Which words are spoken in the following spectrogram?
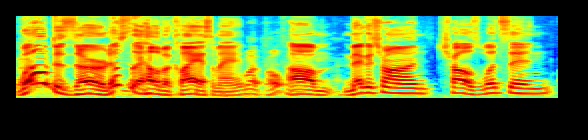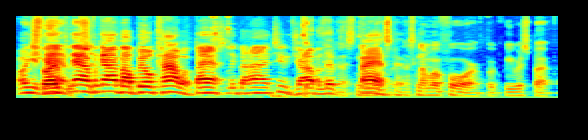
well deserved. This was a hell of a class, man. What, both of them? Um, Megatron, Charles Woodson, oh yeah, Troy, damn, damn, I forgot about Bill Cowher, vastly behind too. Java lived That's number, faster. that's number four. But be respectful.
